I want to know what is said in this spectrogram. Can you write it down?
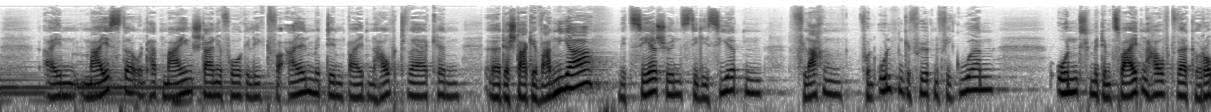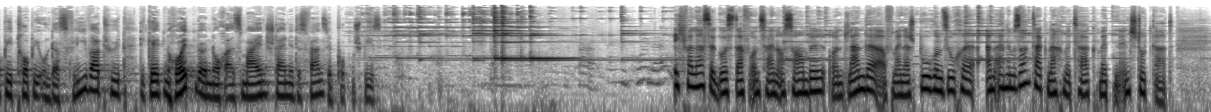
ein Meister und hat Meilensteine vorgelegt, vor allem mit den beiden Hauptwerken äh, Der starke Vanya mit sehr schön stilisierten, flachen, von unten geführten Figuren und mit dem zweiten Hauptwerk Robby Toppi und das Flievertüt, die gelten heute noch als Meilensteine des Fernsehpuppenspiels. Ich verlasse Gustav und sein Ensemble und lande auf meiner Spurensuche an einem Sonntagnachmittag mitten in Stuttgart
